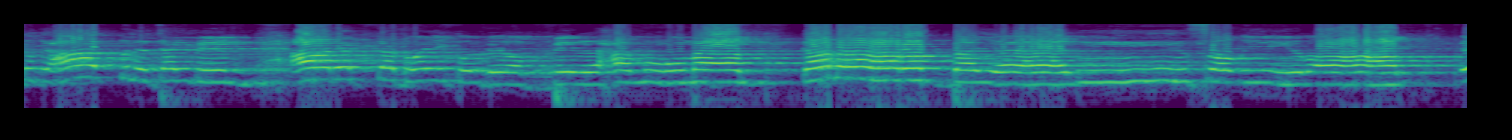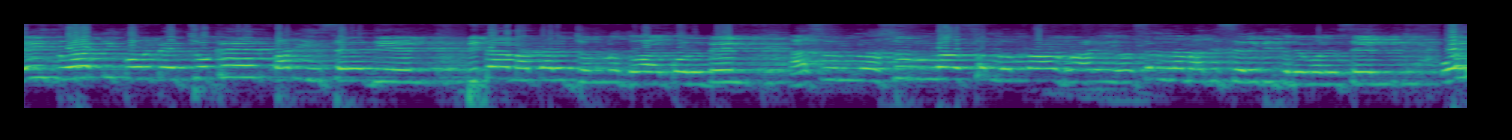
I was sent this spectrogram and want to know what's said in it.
দুটি হাত তুলে চাইবেন, আর একটা দোয়াই করবে রব্বির হামহুমা كما ربياني صغيرا এই দোয়াটি করবে, চোখের পানি ছেড়ে দিয়ে পিতা মাতার জন্য দোয়া করবেন। আসুন রাসুল্লাহ ভিতরে বলেছেন, ওই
